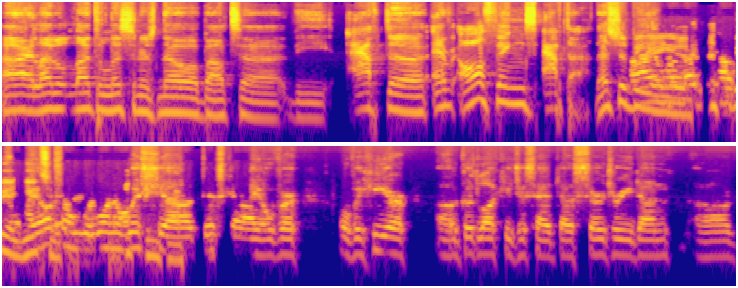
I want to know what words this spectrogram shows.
All right, let let the listeners know about uh, the Apter, every, all things Apter. That should be I, a, uh, that should be a I YouTube. also we want to wish uh, this guy over over here uh, good luck. He just had uh, surgery done uh, a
